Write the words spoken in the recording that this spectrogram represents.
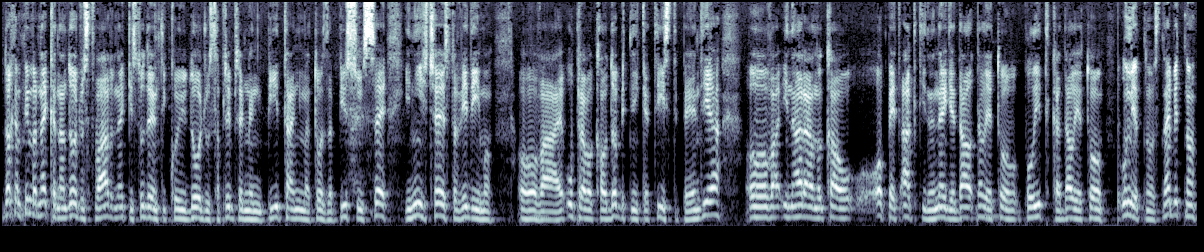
dok na primjer nekad nam dođu stvarno neki studenti koji dođu sa pripremljenim pitanjima, to zapisuju sve i njih često vidimo ovaj, upravo kao dobitnike tih stipendija ovaj, i naravno kao opet aktivno negdje, da, da li je to politika, da li je to umjetnost, nebitno,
